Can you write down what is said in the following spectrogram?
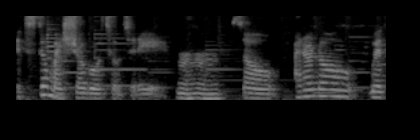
it's still my struggle till today. Mhm. So I don't know with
